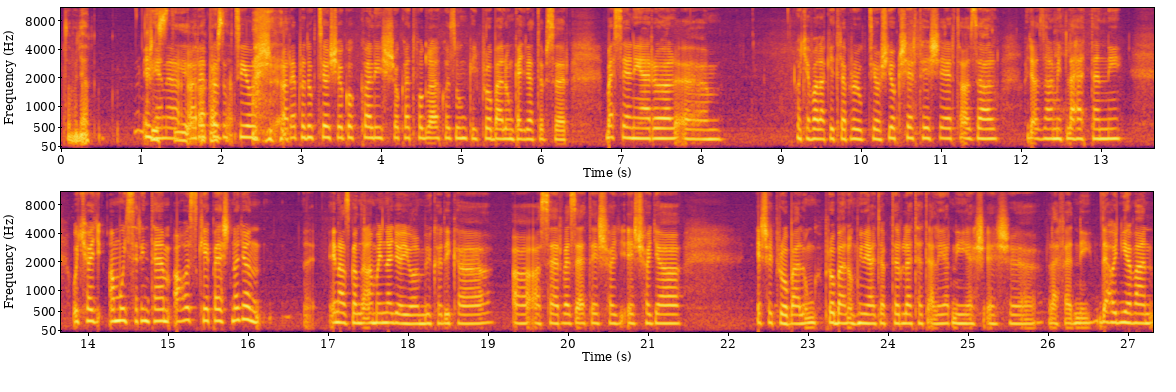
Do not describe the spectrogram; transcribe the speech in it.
tudom, hogy a igen, a, a, reprodukciós, a reprodukciós jogokkal is sokat foglalkozunk, így próbálunk egyre többször beszélni erről, hogyha valakit reprodukciós jogsértésért, azzal, hogy azzal mit lehet tenni. Úgyhogy amúgy szerintem ahhoz képest nagyon én azt gondolom, hogy nagyon jól működik a, a, a szervezet, és hogy, és hogy a és hogy próbálunk, próbálunk minél több területet elérni és, és lefedni. De hogy nyilván,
